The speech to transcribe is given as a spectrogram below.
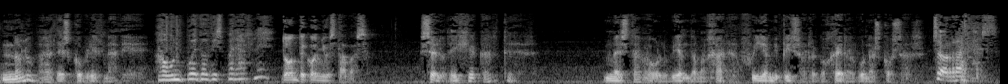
No lo va a descubrir nadie. ¿Aún puedo dispararle? ¿Dónde coño estabas? Se lo dije a Carter. Me estaba volviendo a bajar. Fui a mi piso a recoger algunas cosas. Chorradas.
